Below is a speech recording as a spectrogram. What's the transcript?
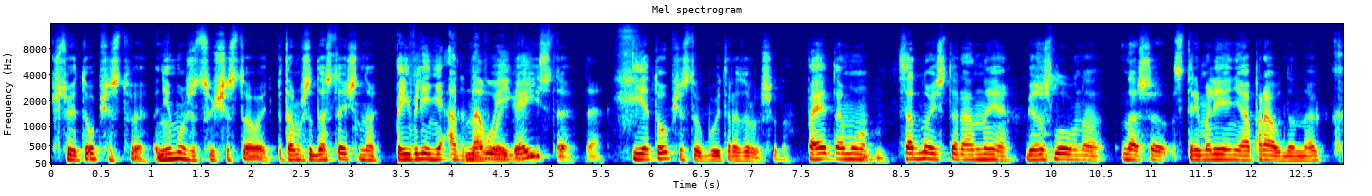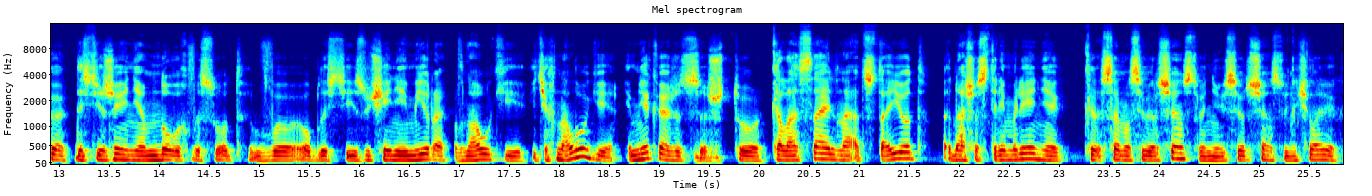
что это общество не может существовать, потому что достаточно появления одного, одного эгоиста, эгоиста да. и это общество будет разрушено. Поэтому, угу. с одной стороны, безусловно, наше стремление оправдано к достижениям новых высот в области изучения мира, в науке и технологии. И мне кажется, что колоссально отстает наше стремление к самосовершенствованию и совершенствованию человека.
